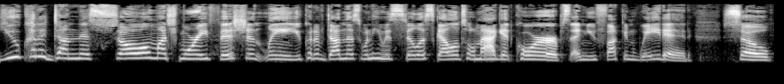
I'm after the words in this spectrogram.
you could have done this so much more efficiently. You could have done this when he was still a skeletal maggot corpse and you fucking waited. So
